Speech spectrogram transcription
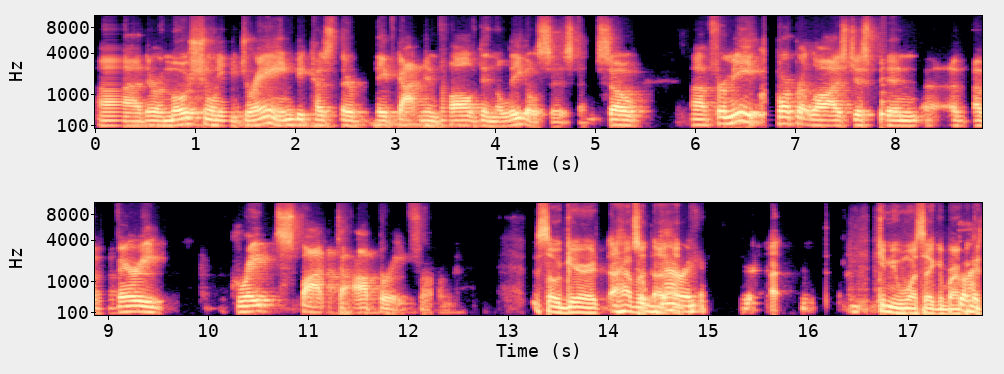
Uh, they're emotionally drained because they're they've gotten involved in the legal system. So, uh, for me, corporate law has just been a, a, very great spot to operate from. So, Garrett, I have so a, Garrett. A, give me one second, Brian. Ahead,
